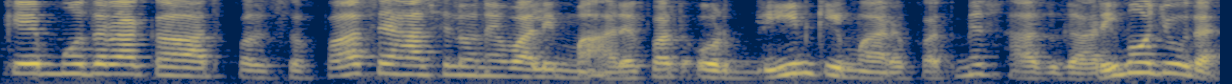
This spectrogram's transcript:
کے مدرکات، فلسفہ سے حاصل ہونے والی معرفت اور دین کی معرفت میں سازگاری موجود ہے۔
